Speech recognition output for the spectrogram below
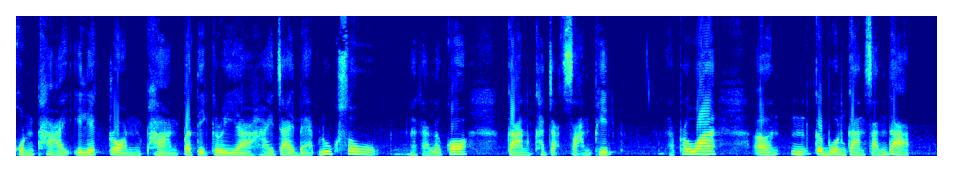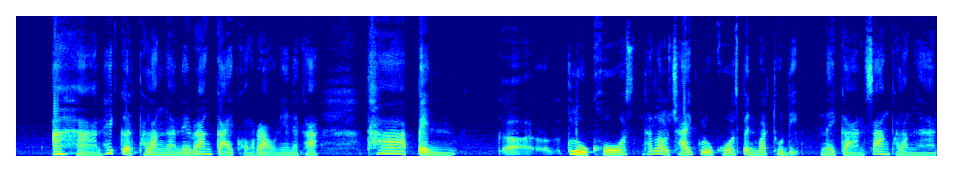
ขนถ่ายอิเล็กตรอนผ่านปฏิกิริยาหายใจแบบลูกโซ่นะคะแล้วก็การขจัดสารพิษเพราะว่ากระบวนการสันดาปอาหารให้เกิดพลังงานในร่างกายของเราเนี่ยนะคะถ้าเป็นกลูโคสถ้าเราใช้กลูโคสเป็นวัตถุดิบในการสร้างพลังงาน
